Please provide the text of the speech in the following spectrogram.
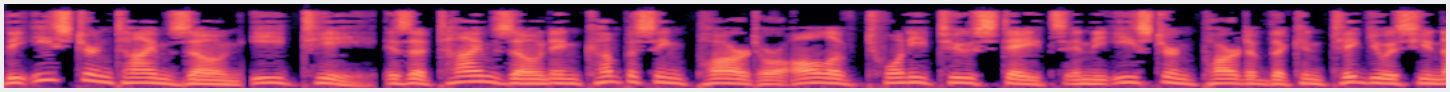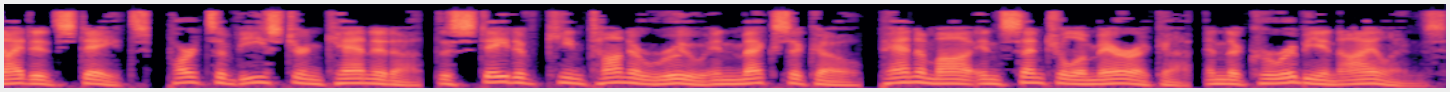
The Eastern Time Zone (ET) is a time zone encompassing part or all of 22 states in the eastern part of the contiguous United States, parts of eastern Canada, the state of Quintana Roo in Mexico, Panama in Central America, and the Caribbean islands.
